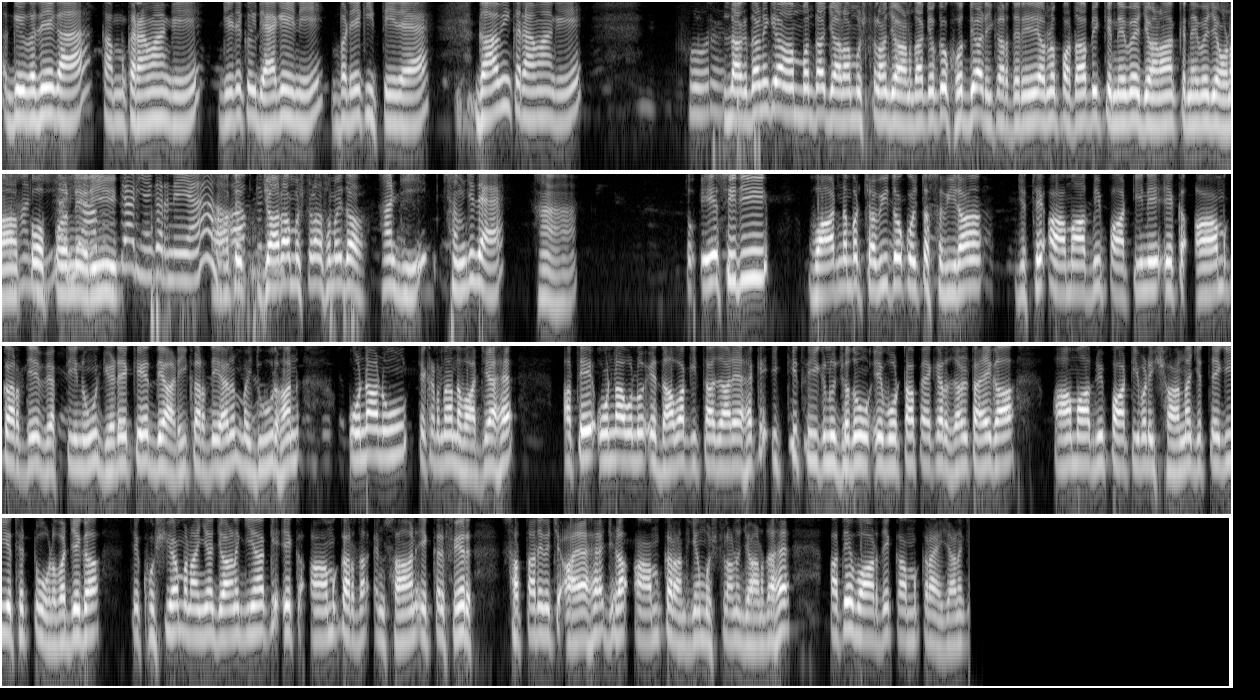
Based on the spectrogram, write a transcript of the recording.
ਅੱਗੇ ਵਧੇਗਾ ਕੰਮ ਕਰਾਵਾਂਗੇ। ਜਿਹੜੇ ਕੋਈ ਰਹਿ ਗਏ ਨੇ ਬੜੇ ਕੀਤੇ ਰਹਿ। ਗਾਂ ਵੀ ਕਰਾਵਾਂਗੇ। ਹੋਰ? ਲੱਗਦਾ ਨਹੀਂ ਕਿ ਆਮ ਬੰਦਾ ਜ਼ਿਆਦਾ ਮੁਸ਼ਕਲਾਂ ਜਾਣਦਾ ਕਿਉਂਕਿ ਉਹ ਖੁਦ ਦਿਹਾੜੀ ਕਰਦੇ ਰਹੇ ਆ, ਉਹਨੂੰ ਪਤਾ ਵੀ ਕਿੰਨੇ ਵਜੇ ਜਾਣਾ ਕਿੰਨੇ ਵਜੇ ਆਉਣਾ ਹਾਂਜੀ, ਧੁੱਪ ਅਸੀਂ ਆਪ ਹਨੇਰੀ। ਦਿਹਾੜੀਆਂ ਕਰਨੇ ਆ। ਹਾਂ ਤੇ ਜ਼ਿਆਦਾ ਮੁਸ਼ਕਲਾਂ ਸਮਝਦਾ। ਹਾਂਜੀ ਸਮਝਦਾ ਹੈ, ਹਾਂ। ਤੋ ਇਹ ਸੀ ਜੀ ਵਾਰਡ ਨੰਬਰ 24 ਤੋਂ ਕੁਝ ਤਸਵੀਰਾਂ ਜਿੱਥੇ ਆਮ ਆਦਮੀ ਪਾਰਟੀ ਨੇ ਇੱਕ ਆਮ ਘਰ ਦੇ ਵਿਅਕਤੀ ਨੂੰ ਜਿਹੜੇ ਕਿ ਦਿਹਾੜੀ ਕਰਦੇ ਹਨ ਮਜ਼ਦੂਰ ਹਨ ਉਹਨਾਂ ਨੂੰ ਟਿਕਟ ਨਾਲ ਨਵਾਜਿਆ ਹੈ। ਅਤੇ ਉਹਨਾਂ ਵੱਲੋਂ ਇਹ ਦਾਵਾ ਕੀਤਾ ਜਾ ਰਿਹਾ ਹੈ ਕਿ 21 ਤਰੀਕ ਨੂੰ ਜਦੋਂ ਇਹ ਵੋਟਾਂ ਪੈ ਕੇ ਰਿਜ਼ਲਟ ਆਏਗਾ, ਆਮ ਆਦਮੀ ਪਾਰਟੀ ਬੜੀ ਸ਼ਾਨ ਨਾਲ ਜਿੱਤੇਗੀ, ਇੱਥੇ ਢੋਲ ਵੱਜੇਗਾ ਤੇ ਖੁਸ਼ੀਆਂ ਮਨਾਈਆਂ ਜਾਣਗੀਆਂ ਕਿ ਇੱਕ ਆਮ ਘਰ ਦਾ ਇਨਸਾਨ ਇੱਕ ਵਾਰ ਫਿਰ ਸੱਤਾ ਦੇ ਵਿੱਚ ਆਇਆ ਹੈ, ਜਿਹੜਾ ਆਮ ਘਰਾਂ ਦੀਆਂ ਮੁਸ਼ਕਲਾਂ ਨੂੰ ਜਾਣਦਾ ਹੈ ਅਤੇ ਵਾਰਡ ਦੇ ਕੰਮ ਕਰਾਏ ਜਾਣਗੇ।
